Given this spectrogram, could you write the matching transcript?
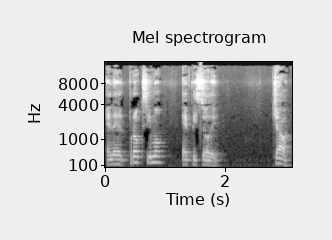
en el próximo episodio. Chao.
